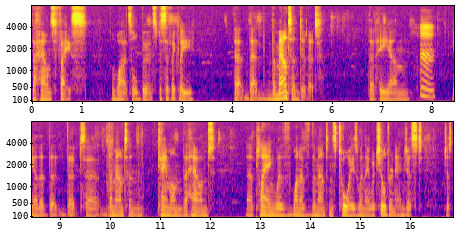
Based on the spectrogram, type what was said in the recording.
the Hound's face, why it's all burnt. Specifically, that that the Mountain did it. That he um Mm. yeah that that that uh, the Mountain came on the Hound uh, playing with one of the Mountain's toys when they were children and just just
